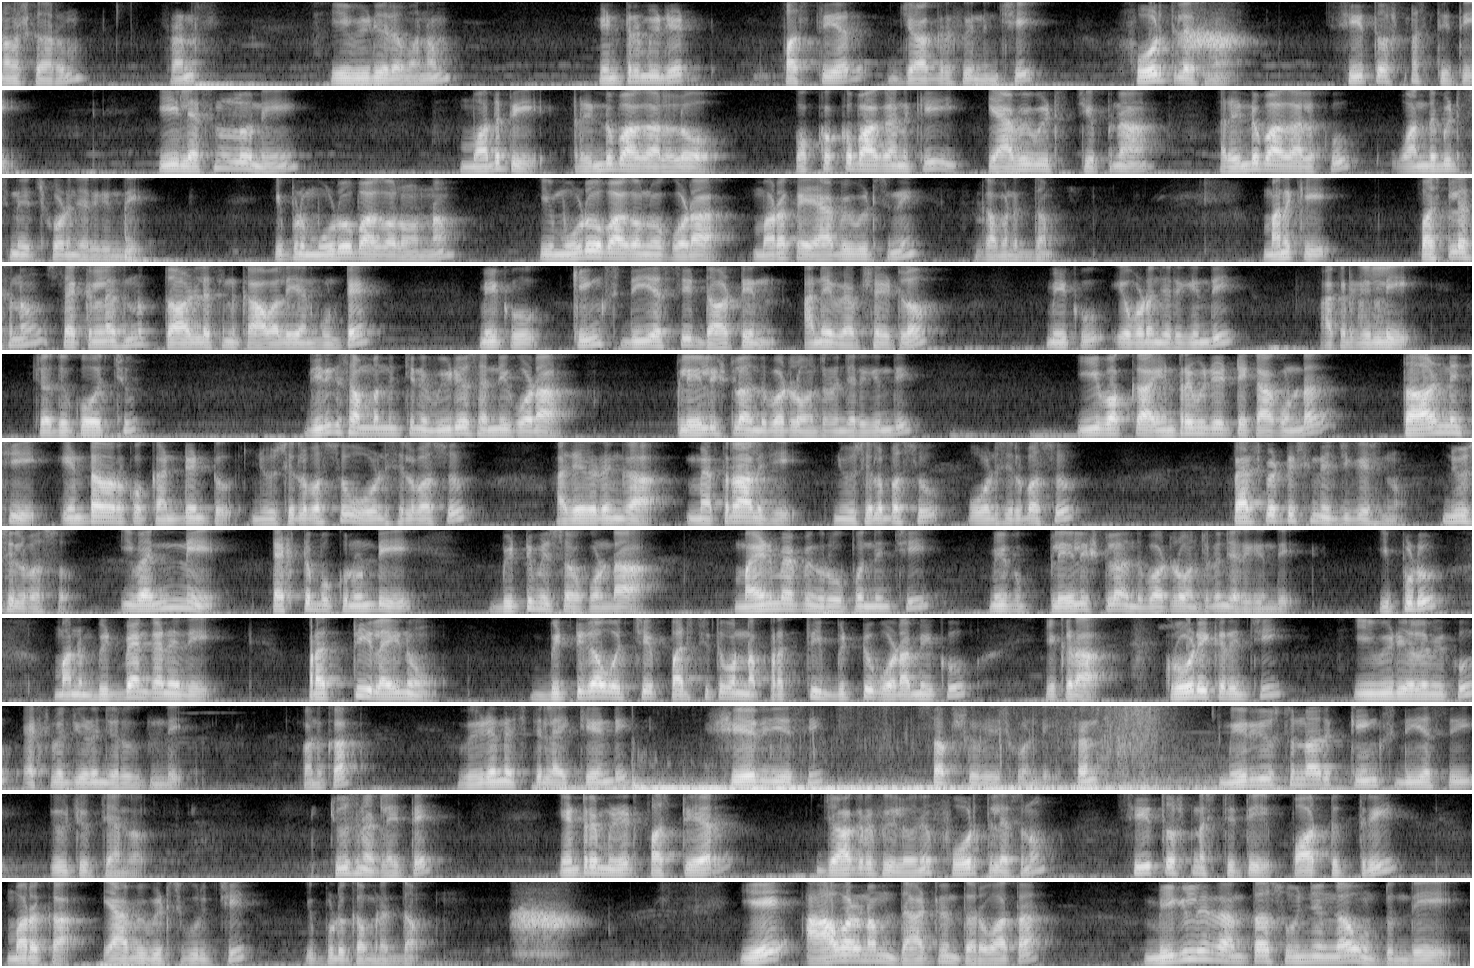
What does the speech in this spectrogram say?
నమస్కారం. ఫ్రెండ్స్ ఈ వీడియోలో మనం ఇంటర్మీడియట్ ఫస్ట్ ఇయర్ జాగ్రఫీ నుంచి ఫోర్త్ లెసన్ శీతోష్ణ స్థితి. ఈ లెసన్లోని మొదటి రెండు భాగాలలో ఒక్కొక్క భాగానికి యాభై బిట్స్ చెప్పిన రెండు భాగాలకు వంద బిట్స్ నేర్చుకోవడం జరిగింది. ఇప్పుడు మూడో భాగంలో ఉన్నాం. ఈ మూడో భాగంలో కూడా మరొక యాభై బిట్స్ని గమనిద్దాం. మనకి first lesson second lesson third lesson కావాలి అనుకుంటే మీకు కింగ్స్ డిఎస్సి డాట్ ఇన్ అనే వెబ్సైట్లో మీకు ఇవ్వడం జరిగింది. అక్కడికి వెళ్ళి చదువుకోవచ్చు. దీనికి సంబంధించిన వీడియోస్ అన్నీ కూడా ప్లేలిస్ట్లో అందుబాటులో ఉంచడం జరిగింది. ఈ ఒక్క ఇంటర్మీడియటే కాకుండా థర్డ్ నుంచి ఇంటర్ వరకు content new syllabus old syllabus అదేవిధంగా methodology new syllabus old syllabus perspectives in education new syllabus ఇవన్నీ టెక్స్ట్ బుక్ నుండి బిట్ మిస్ అవ్వకుండా మైండ్ మ్యాపింగ్ రూపొందించి మీకు ప్లేలిస్ట్లో అందుబాటులో ఉంచడం జరిగింది. ఇప్పుడు మనం బిట్ బ్యాంక్ అనేది ప్రతి లైను బిట్గా వచ్చే పరిస్థితి ఉన్న ప్రతి బిట్టు కూడా మీకు ఇక్కడ క్రోడీకరించి ఈ వీడియోలో మీకు ఎక్స్ప్లెయిన్ చేయడం జరుగుతుంది. కనుక వీడియో నచ్చితే లైక్ చేయండి షేర్ చేసి సబ్స్క్రైబ్ చేసుకోండి. ఫ్రెండ్స్ మీరు చూస్తున్నారు కింగ్స్ డిఎస్సి యూట్యూబ్ ఛానల్. చూసినట్లయితే ఇంటర్మీడియట్ ఫస్ట్ ఇయర్ జాగ్రఫీలోని ఫోర్త్ లెసను శీతోష్ణ స్థితి పార్ట్ త్రీ మరొక యాభై బిట్స్ గురించి ఇప్పుడు గమనిద్దాం. ఏ ఆవరణం దాటిన తరువాత మిగిలినదంతా శూన్యంగా ఉంటుంది.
